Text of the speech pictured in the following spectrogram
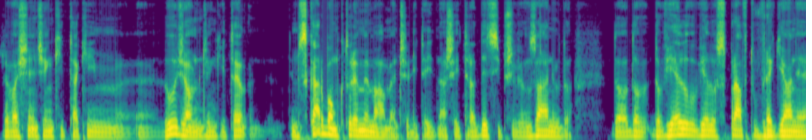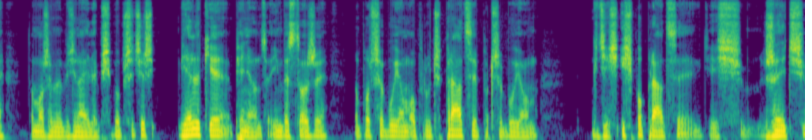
że właśnie dzięki takim e, ludziom, dzięki te, tym skarbom, które my mamy, czyli tej naszej tradycji, przywiązaniu do, do, do, do wielu, wielu spraw tu w regionie, to możemy być najlepsi, bo przecież wielkie pieniądze, inwestorzy no, potrzebują oprócz pracy, potrzebują gdzieś iść po pracy, gdzieś żyć,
